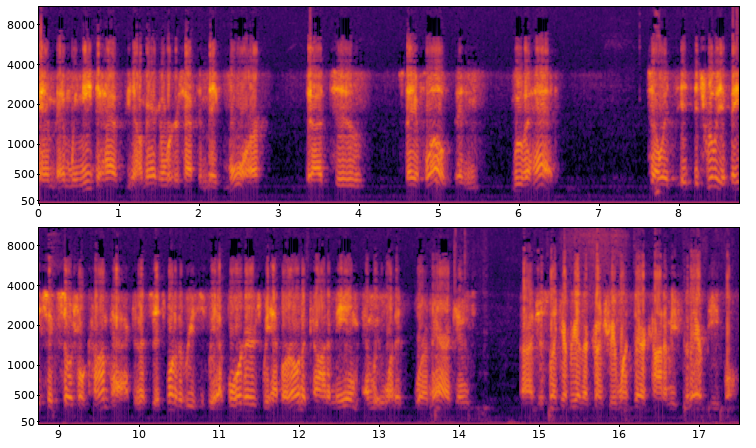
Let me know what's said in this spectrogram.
and, and we need to have, you know, American workers have to make more uh, to stay afloat and move ahead. So it, it, it's really a basic social compact, and it's, it's one of the reasons we have borders, we have our own economy, and, and we want it, we're Americans, uh, just like every other country wants their economy for their people.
